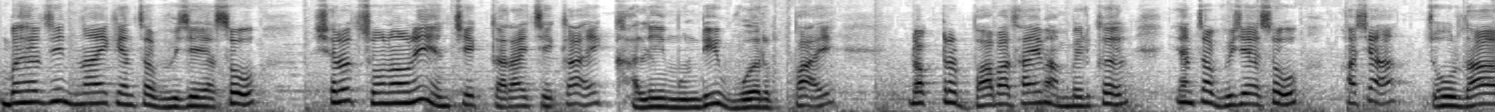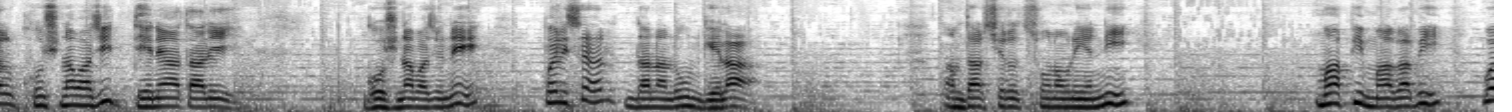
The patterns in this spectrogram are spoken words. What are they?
बहरजी नाईक यांचा विजय असो शरद सोनवणे यांचे करायचे काय? खाली मुंडी वर पाय. डॉक्टर बाबासाहेब आंबेडकर यांचा विजय असो अशा जोरदार घोषणाबाजी देण्यात आली. घोषणाबाजूने परिसर दणालून गेला. आमदार शरद सोनवणे यांनी माफी मागावी व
